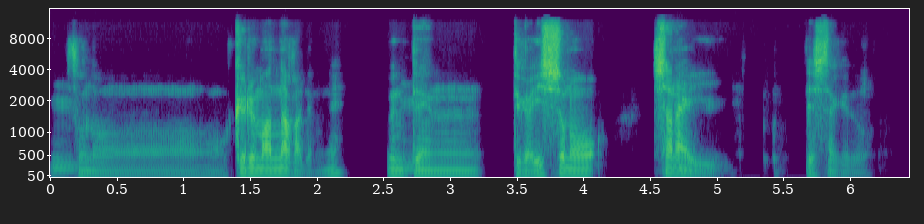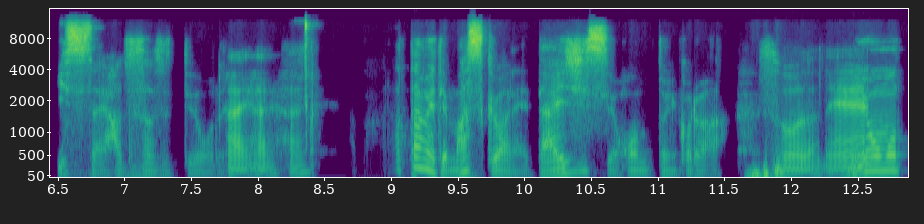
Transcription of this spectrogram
うん、その、車の中でもね、運転、っていうか一緒の車内でしたけど、一切外さずっていうところで、はいはいはい。改めてマスクはね、大事っすよ、本当にこれは。そうだね。身をもっ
